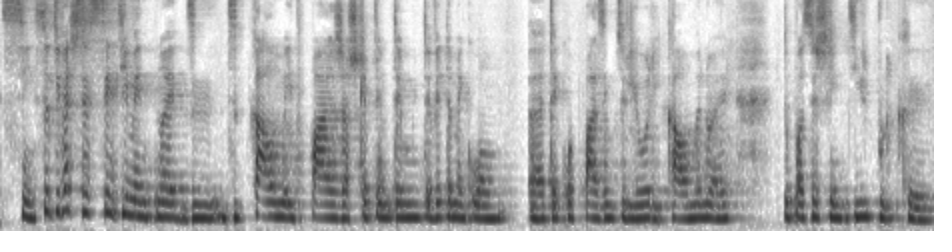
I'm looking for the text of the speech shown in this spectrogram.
Sim, se eu tivesse esse sentimento não é, de, de calma e de paz, acho que tem, tem muito a ver também com, até com a paz interior e calma, não é? Tu possas sentir, porque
